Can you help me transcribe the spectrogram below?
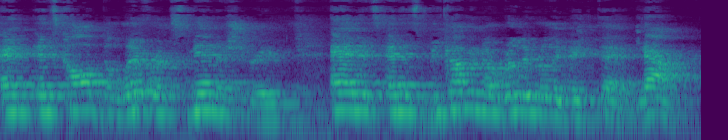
and it's called deliverance ministry, and it's and it's becoming a really, really big thing. Now,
